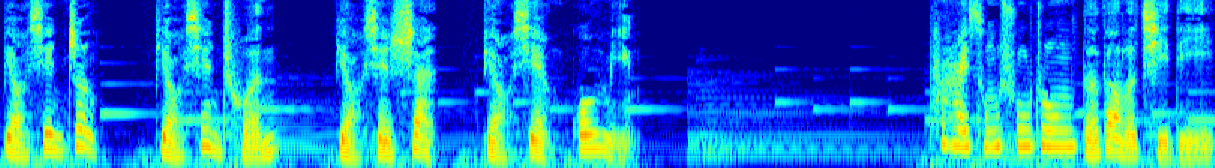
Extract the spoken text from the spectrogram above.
表现正，表现纯，表现善，表现光明。”他还从书中得到了启迪，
